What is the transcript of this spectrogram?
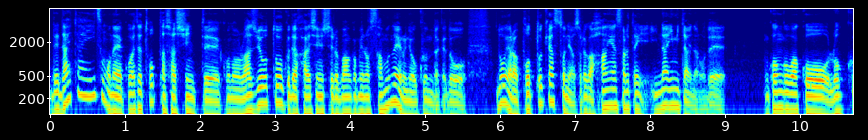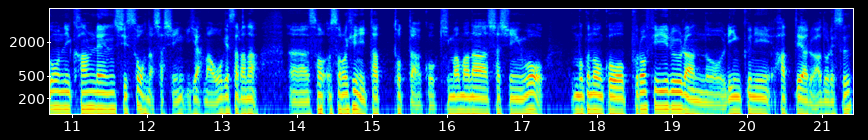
で、大体いつもね、こうやって撮った写真って、このラジオトークで配信してる番組のサムネイルに置くんだけど、どうやらポッドキャストにはそれが反映されていないみたいなので、今後はこう、録音に関連しそうな写真？いや、まあ大げさだな。あそその日にた撮った、こう、気ままな写真を、僕のこう、プロフィール欄のリンクに貼ってあるアドレス、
